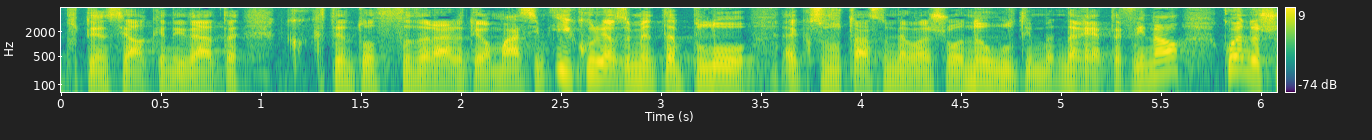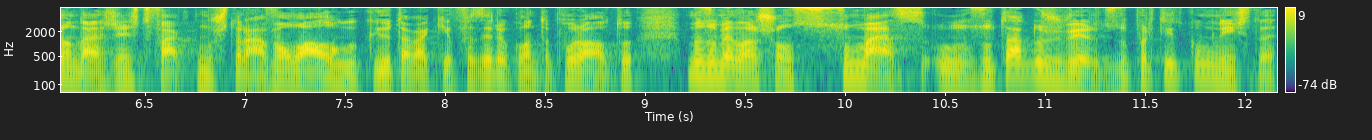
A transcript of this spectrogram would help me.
potencial candidata que, tentou federar até ao máximo e, curiosamente, apelou a que se votasse no Mélenchon na última, na reta final, quando as sondagens, de facto, mostravam algo que eu estava aqui a fazer a conta por alto, mas o Mélenchon, se somasse o resultado dos Verdes, do Partido Comunista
